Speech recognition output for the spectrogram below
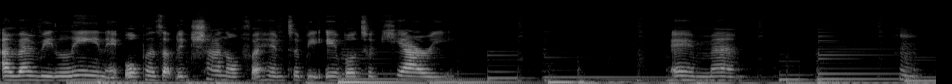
And when we lean, it opens up the channel for Him to be able to carry. Amen. Hmm.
